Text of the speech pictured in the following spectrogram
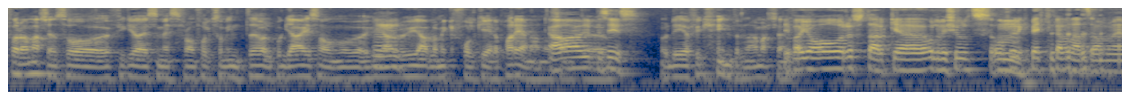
förra matchen så fick jag sms från folk som inte höll på guys om hur, Mm. jävla, hur jävla mycket folk är det på arenan och Ja, sånt. eh, precis. Och det fick jag inte den här matchen. Det var jag och röststarka Oliver Schultz och Mm. Fredrik Bäck bland annat som eh,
